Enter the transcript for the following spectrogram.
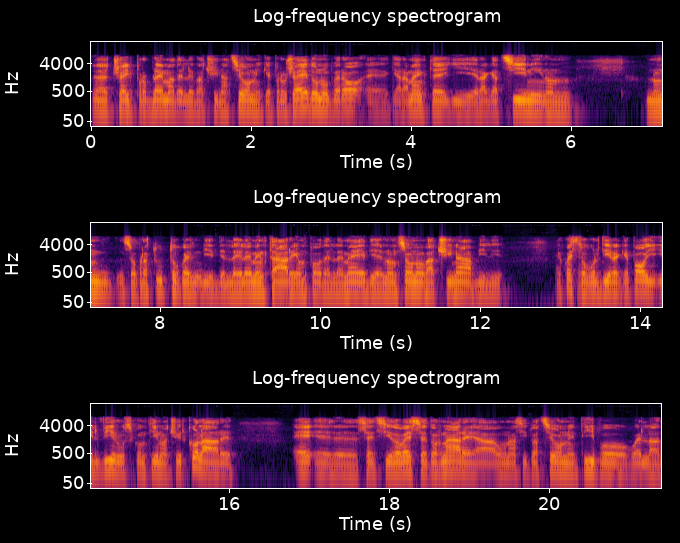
eh, c'è il problema delle vaccinazioni che procedono, però eh, chiaramente i ragazzini non, non- soprattutto quelli delle elementari un po' delle medie, non sono vaccinabili e questo vuol dire che poi il virus continua a circolare e eh, se si dovesse tornare a una situazione tipo quella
